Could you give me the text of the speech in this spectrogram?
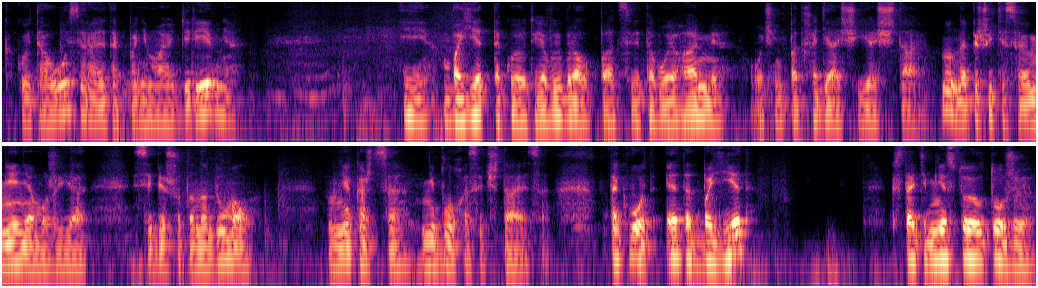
Какое-то озеро, я так понимаю, деревня. И багет такой вот я выбрал по цветовой гамме. Очень подходящий, я считаю. Ну, напишите свое мнение, может, я себе что-то надумал. Но мне кажется, неплохо сочетается. Так вот, этот багет кстати, мне стоил тоже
